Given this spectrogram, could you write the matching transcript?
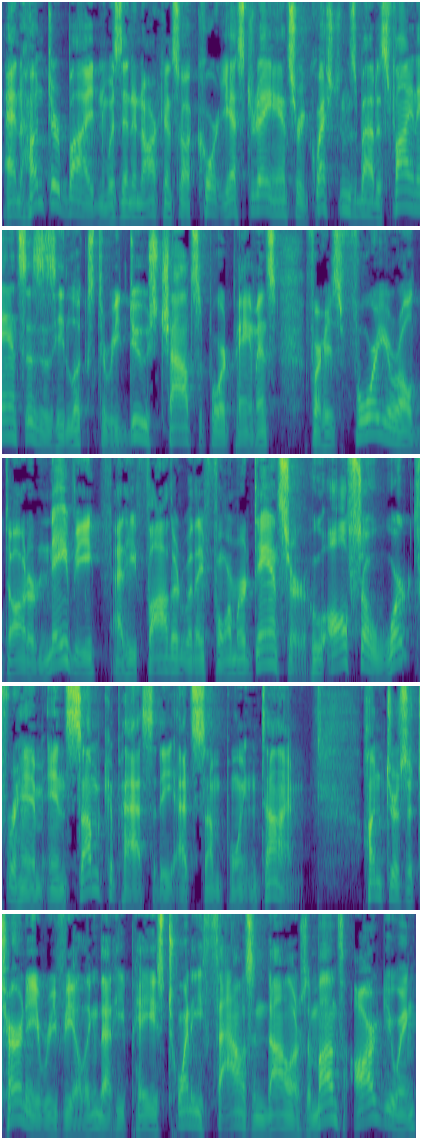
And Hunter Biden was in an Arkansas court yesterday answering questions about his finances as he looks to reduce child support payments for his four year old daughter, Navy, that he fathered with a former dancer who also worked for him in some capacity at some point in time. Hunter's attorney revealing that he pays $20,000 a month, arguing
